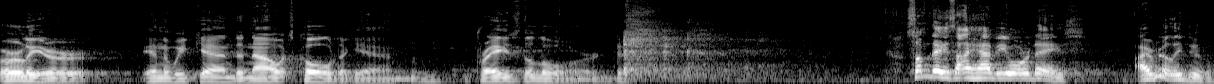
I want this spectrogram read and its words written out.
earlier in the weekend, and now it's cold again. Praise the Lord. Some days I have Eeyore days. I really do.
